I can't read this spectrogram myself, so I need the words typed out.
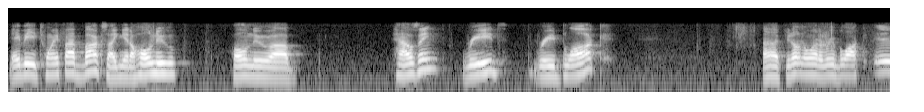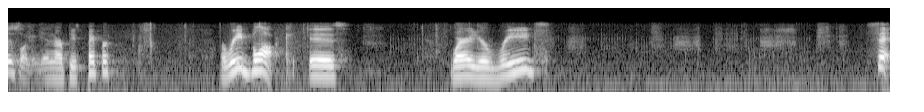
maybe 25 bucks, I can get a whole new, whole new uh, housing, reeds, reed block. Uh, if you don't know what a reed block is, let me get another piece of paper. A reed block is where your reeds sit.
